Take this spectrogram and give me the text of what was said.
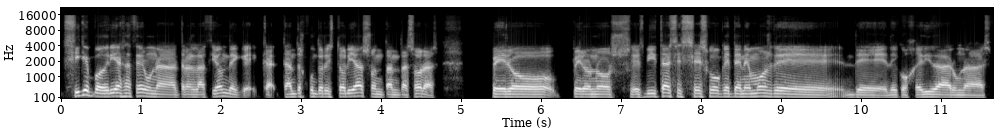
sí que podrías hacer una traslación de que tantos puntos de historia son tantas horas, pero, pero nos evita ese sesgo que tenemos de, de, coger y dar unas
